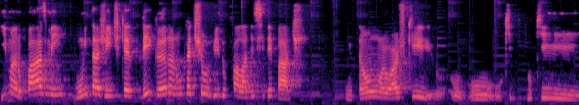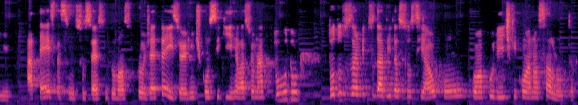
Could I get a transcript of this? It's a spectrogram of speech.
e, mano, pasmem, muita gente que é vegana nunca tinha ouvido falar desse debate. Então, eu acho que o, o, o, que, o que atesta assim, o sucesso do nosso projeto é isso, é a gente conseguir relacionar tudo, todos os âmbitos da vida social com, com a política e com a nossa luta.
